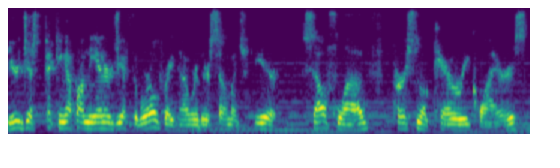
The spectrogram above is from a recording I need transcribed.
you're just picking up on the energy of the world right now where there's so much fear, self love, personal care requires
